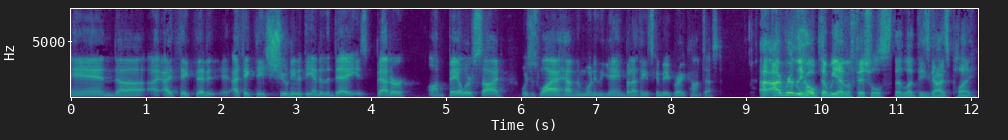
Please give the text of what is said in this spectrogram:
and uh, I, I think that it, I think the shooting at the end of the day is better on Baylor's side, which is why I have them winning the game. But I think it's going to be a great contest. I, I really hope that we have officials that let these guys play.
